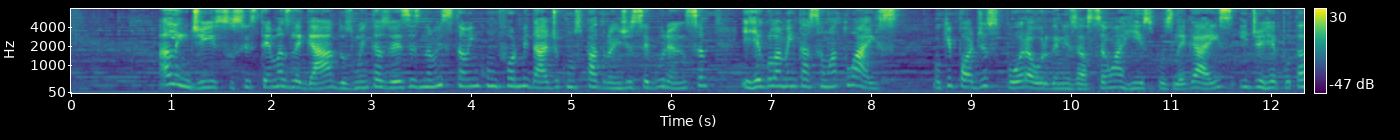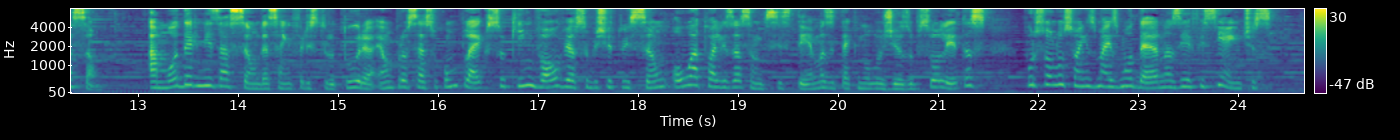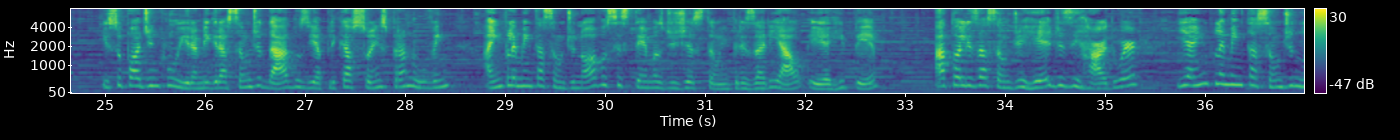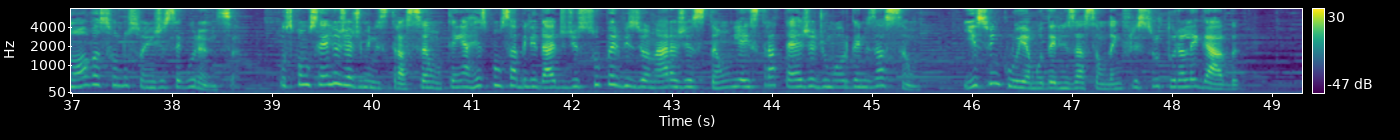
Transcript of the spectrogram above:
Além disso, sistemas legados muitas vezes não estão em conformidade com os padrões de segurança e regulamentação atuais, o que pode expor a organização a riscos legais e de reputação. A modernização dessa infraestrutura é um processo complexo que envolve a substituição ou atualização de sistemas e tecnologias obsoletas por soluções mais modernas e eficientes, isso pode incluir a migração de dados e aplicações para a nuvem, a implementação de novos sistemas de gestão empresarial ERP, a atualização de redes e hardware e a implementação de novas soluções de segurança. Os conselhos de administração têm a responsabilidade de supervisionar a gestão e a estratégia de uma organização. Isso inclui a modernização da infraestrutura legada,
